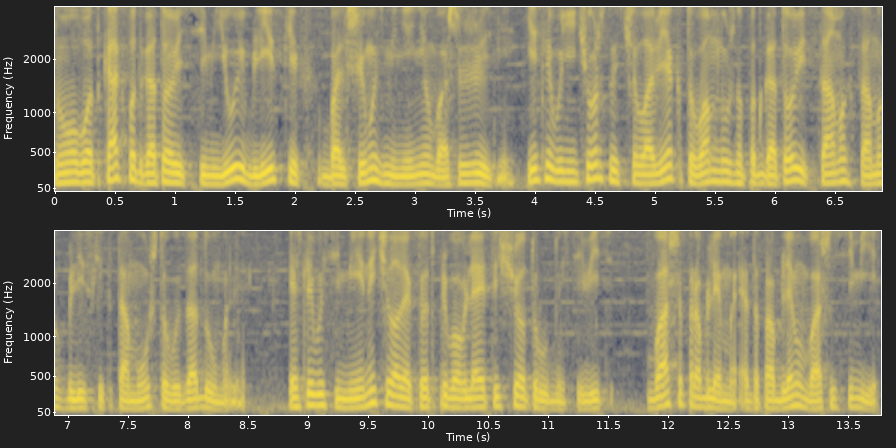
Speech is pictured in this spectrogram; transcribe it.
Но вот как подготовить семью и близких к большим изменениям в вашей жизни? Если вы не черствый человек, то вам нужно подготовить самых-самых близких к тому, что вы задумали. Если вы семейный человек, то это прибавляет еще трудностей, ведь ваши проблемы – это проблемы вашей семьи.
